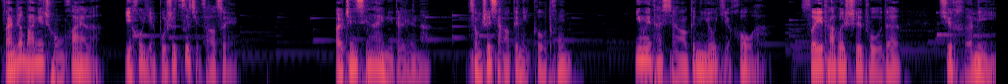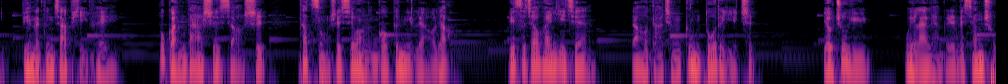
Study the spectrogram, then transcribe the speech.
反正把你宠坏了，以后也不是自己遭罪。而真心爱你的人呢，总是想要跟你沟通，因为他想要跟你有以后啊，所以他会试图的去和你变得更加匹配，不管大事小事，他总是希望能够跟你聊聊。彼此交换意见，然后达成更多的一致，有助于未来两个人的相处。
